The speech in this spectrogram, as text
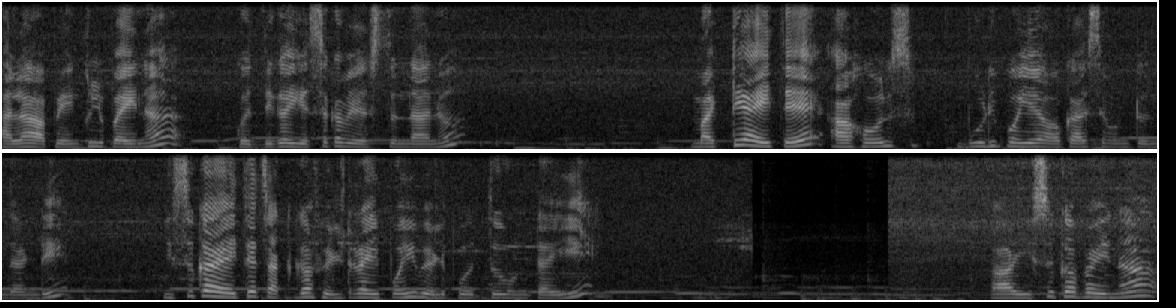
అలా ఆ పెంకుల పైన కొద్దిగా ఇసుక వేస్తున్నాను. మట్టి అయితే ఆ హోల్స్ బూడిపోయే అవకాశం ఉంటుందండి. ఇసుక అయితే చక్కగా ఫిల్టర్ అయిపోయి వెళ్ళిపోతూ ఉంటాయి. ఆ ఇసుక పైన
